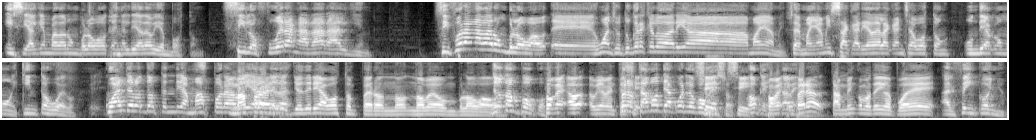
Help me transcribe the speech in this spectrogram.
Y si alguien va a dar un blowout en el día de hoy es Boston. Si lo fueran a dar a alguien. Si fueran a dar un blowout, eh, Juancho, ¿tú crees que lo daría Miami? O sea, Miami sacaría de la cancha a Boston un día como hoy, quinto juego. ¿Cuál de los dos tendría más Más probabilidad? de dar- yo diría Boston, pero no, no veo un blowout. Yo tampoco. Porque obviamente. Pero sí. estamos de acuerdo con Sí, eso. Sí, Ok, porque- pero también, como te digo, puede. Al fin, coño.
